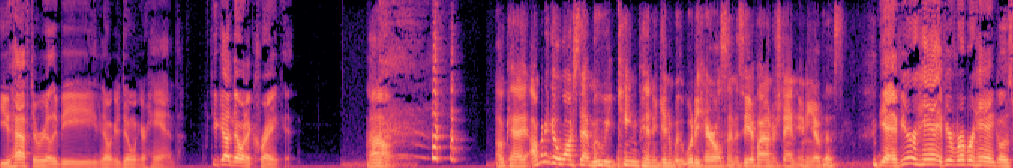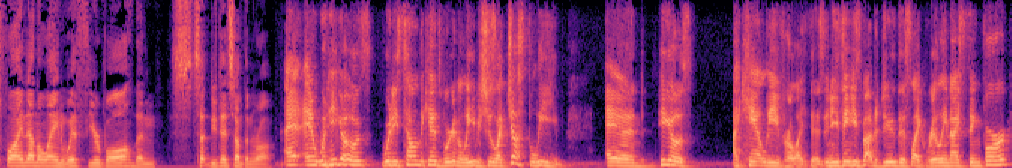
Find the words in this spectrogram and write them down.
you have to really be you know what you're doing with your hand. You got to know how to crank it. Oh. okay, I'm gonna go watch that movie Kingpin again with Woody Harrelson and see if I understand any of this. Yeah, if your hand, if your rubber hand goes flying down the lane with your ball, then you did something wrong. And, and when he goes, when he's telling the kids we're gonna leave, and she's like, "Just leave," and he goes, "I can't leave her like this." And you think he's about to do this like really nice thing for her,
